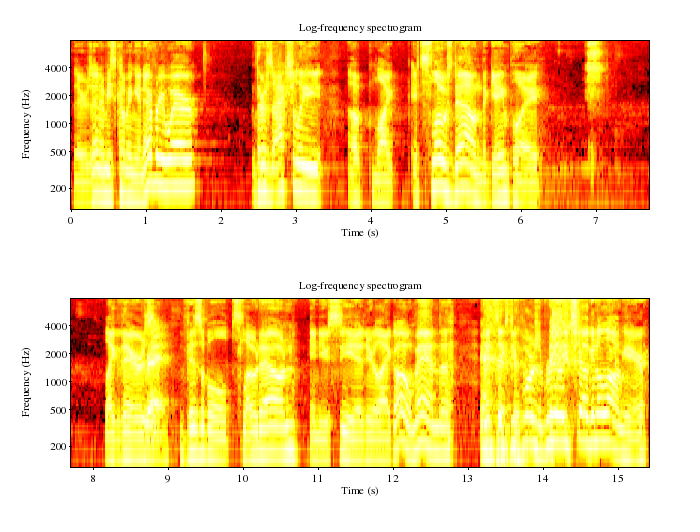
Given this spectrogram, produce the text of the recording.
There's enemies coming in everywhere. There's actually a like it slows down the gameplay. Like there's Right. visible slowdown, and you see it, and you're like, oh man, the N64 is really chugging along here.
